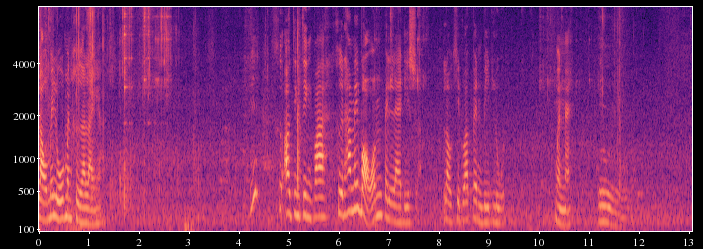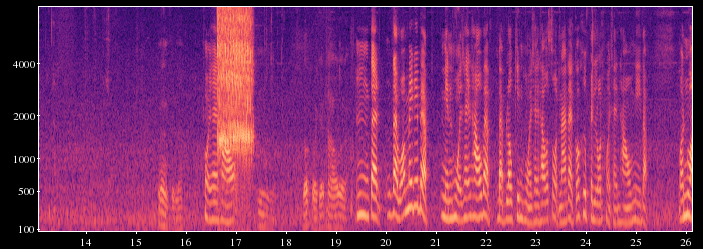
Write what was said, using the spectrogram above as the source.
เราไม่รู้มันคืออะไรอะ คือเอาจริง ๆป่ะ คือถ้าไม่บอกว่ามันเป็นแรดิชอะเราคิดว่าเป็นบีทรูทเหมือนไหมอืม นั่นสินะหัวไชเท้า อืมรสหัวใจเท้าเลยอะอืม แต่แต่ว่าไม่ได้แบบเหม็นหัวไชเท้าแบบแบบเรากินหัวไชเท้าสดนะ แต่ก็คือเป็นรสหัวไชเท้ามีแบบหวานหว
